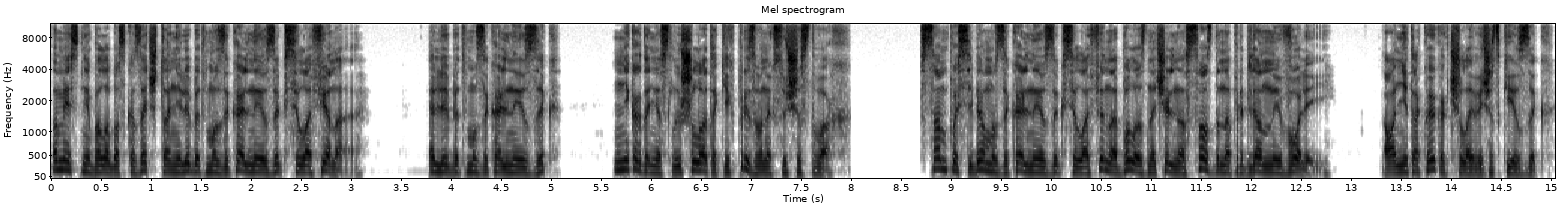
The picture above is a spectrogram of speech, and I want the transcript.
уместнее было бы сказать, что они любят музыкальный язык Силофена. Любят музыкальный язык? Никогда не слышала о таких призванных существах. Сам по себе музыкальный язык Силофена был изначально создан определенной волей. Он не такой, как человеческий язык.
